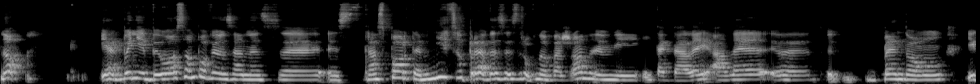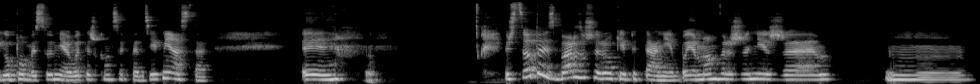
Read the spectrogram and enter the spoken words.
no, jakby nie było, są powiązane z, z transportem, nieco prawda ze zrównoważonym i, i tak dalej, ale y, będą jego pomysły miały też konsekwencje w miastach. Y, wiesz co, to jest bardzo szerokie pytanie, bo ja mam wrażenie, że, mm,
